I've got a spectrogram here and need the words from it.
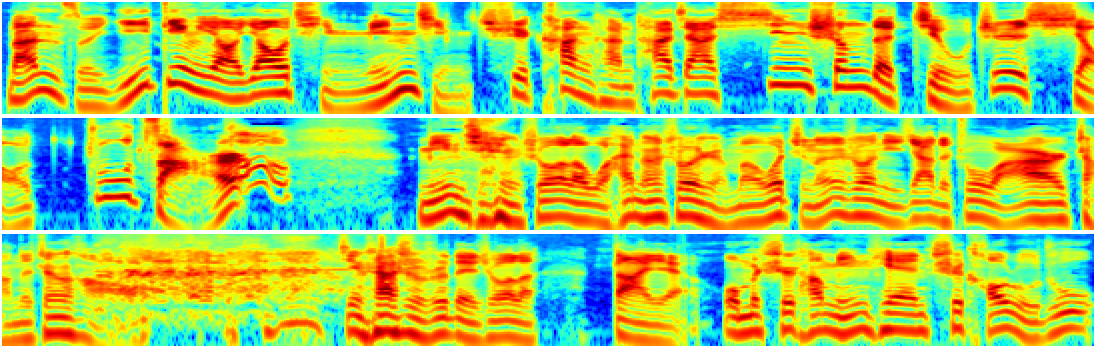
男子一定要邀请民警去看看他家新生的九只小猪崽儿。民警说了，我还能说什么？我只能说你家的猪娃儿长得真好。警察叔叔得说了。大爷，我们食堂明天吃烤乳猪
